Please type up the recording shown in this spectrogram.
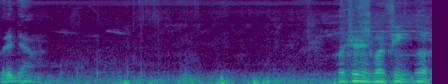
Put it down. Look, here's his web feet. Look.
